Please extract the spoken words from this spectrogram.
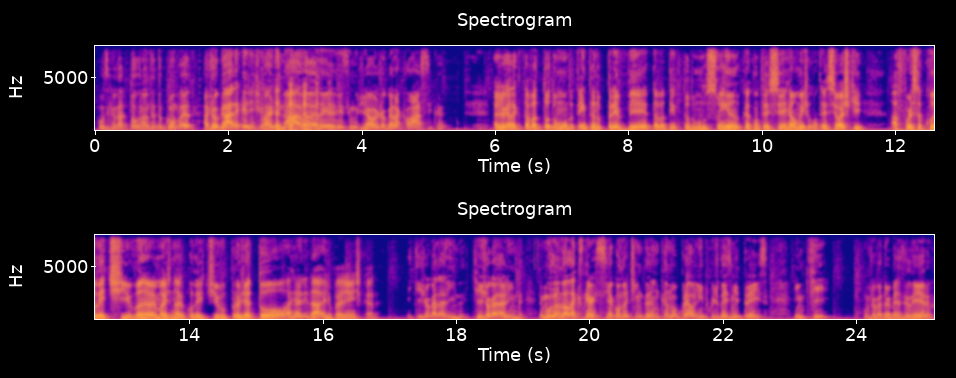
conseguiu dar toco no Antetokounmpo, a jogada que a gente imaginava né, nesse Mundial, a jogada clássica. A jogada que tava todo mundo tentando prever, tava todo mundo sonhando o que ia acontecer, realmente aconteceu. Acho que a força coletiva, né, o imaginário coletivo projetou a realidade pra gente, cara. E que jogada linda, que jogada linda. Emulando Alex Garcia contra Tim Duncan no pré-olímpico de 2003, em que um jogador brasileiro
